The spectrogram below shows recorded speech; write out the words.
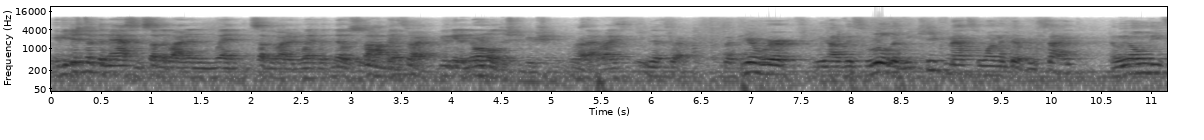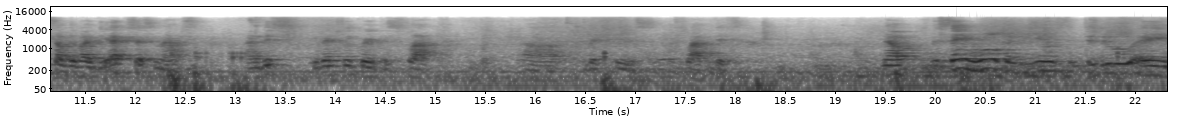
if you just took the mass and subdivided and went, subdivided and went with no stopping, That's right. you'd get a normal distribution, is that right? That's right. But here we're, we have this rule that we keep mass one at every site, and we only subdivide the excess mass, and this eventually creates this flat, uh, basically this flat disk. Now, the same rule can be used to do a,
